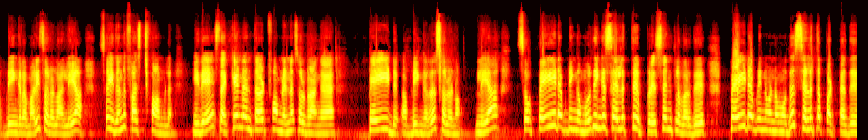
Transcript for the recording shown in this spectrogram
அப்படிங்கிற மாதிரி சொல்லலாம் இல்லையா? ஸோ இது வந்து ஃபர்ஸ்ட் ஃபார்மில் இதே செகண்ட் அண்ட் தேர்ட் ஃபார்ம்ல என்ன சொல்கிறாங்க பெய்டு அப்படிங்கிறத சொல்லணும் இல்லையா? ஸோ பெய்டு அப்படிங்கும்போது இங்கே செலுத்து ப்ரெசென்ட்ல வருது. பெய்டு அப்படின்னு பண்ணும்போது செலுத்தப்பட்டது.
